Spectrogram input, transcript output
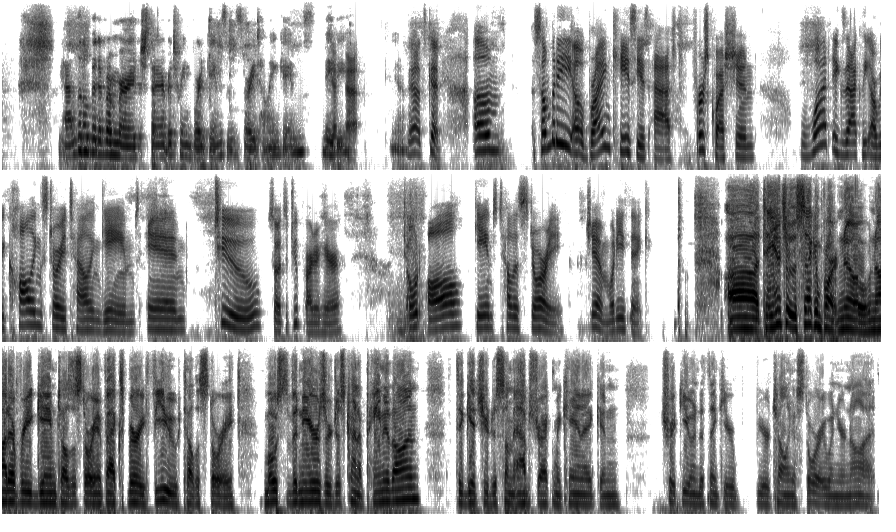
yeah, a little bit of a merge there between board games and storytelling games, maybe. Yeah, Yeah. yeah, that's good. Um, somebody, oh, Brian Casey has asked. First question: What exactly are we calling storytelling games? And two, so it's a two-parter here. Don't all games tell a story? Jim, what do you think? Uh, to answer the second part, no, not every game tells a story. In fact, very few tell a story. Most veneers are just kind of painted on to get you to some abstract mechanic and trick you into think you're you're telling a story when you're not.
